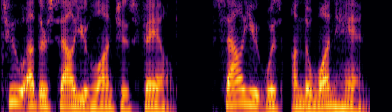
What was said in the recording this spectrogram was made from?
Two other Salyut launches failed. Salyut was, on the one hand,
